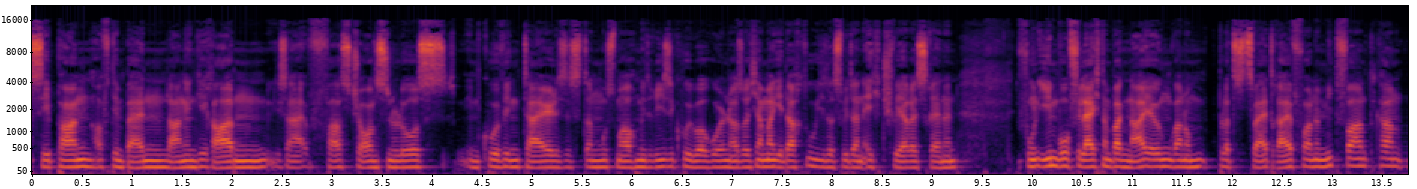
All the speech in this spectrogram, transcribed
Sepang auf den beiden langen Geraden ist fast chancenlos. Im kurvigen Teil ist dann muss man auch mit Risiko überholen. Also ich habe mir gedacht, ui, das wird ein echt schweres Rennen. Von ihm, wo vielleicht ein Bagnaia irgendwann um Platz 2, 3 vorne mitfahren kann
